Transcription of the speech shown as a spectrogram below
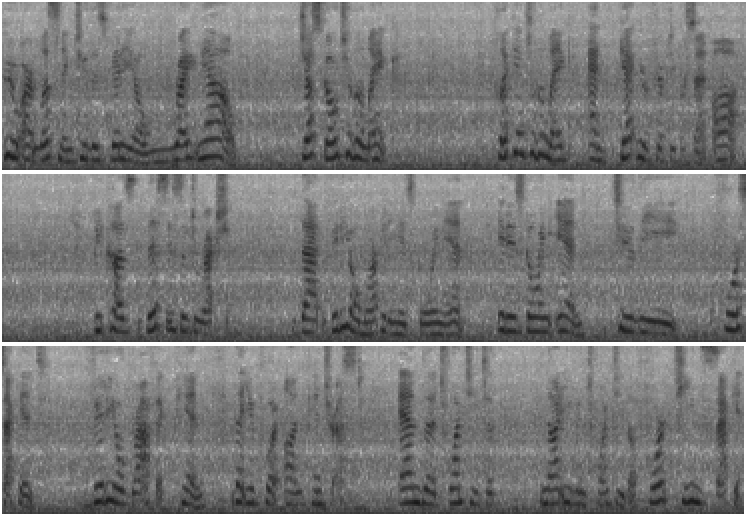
who are listening to this video right now, just go to the link. click into the link and get your 50% off because this is a direction that video marketing is going in. It is going in to the four second video graphic pin that you put on Pinterest and the 20 to not even 20, the 14 second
